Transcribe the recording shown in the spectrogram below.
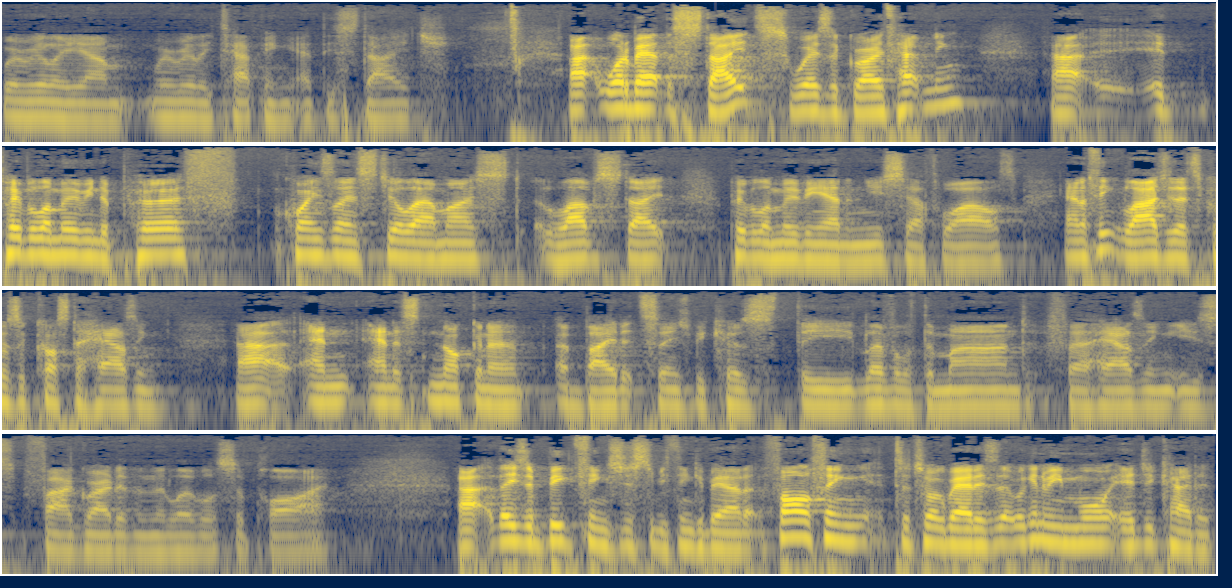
we're, really, um, we're really tapping at this stage. Uh, what about the states? Where's the growth happening? Uh, it, people are moving to Perth. Queensland's still our most loved state. People are moving out of New South Wales. And I think largely that's because of the cost of housing. Uh, and, and it's not going to abate, it seems, because the level of demand for housing is far greater than the level of supply. Uh, these are big things just to be thinking about. It. Final thing to talk about is that we're going to be more educated.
